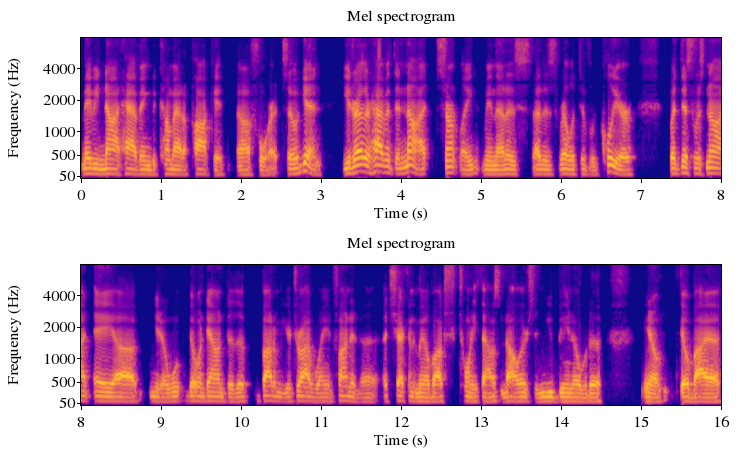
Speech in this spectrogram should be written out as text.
maybe not having to come out of pocket uh, for it. So again, you'd rather have it than not. Certainly, I mean that is that is relatively clear. But this was not a uh, you know going down to the bottom of your driveway and finding a, a check in the mailbox for twenty thousand dollars and you being able to you know go buy a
